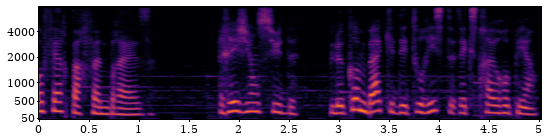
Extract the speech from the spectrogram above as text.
Offert par Funbraise. Région Sud. Le comeback des touristes extra-européens.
